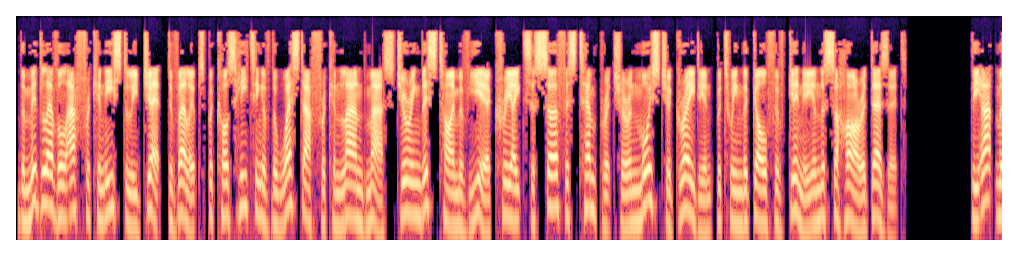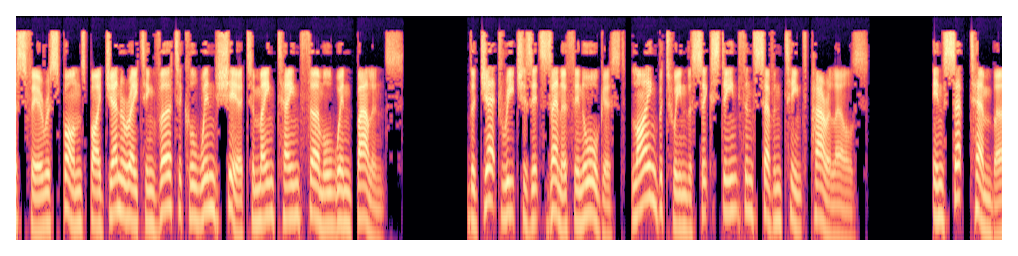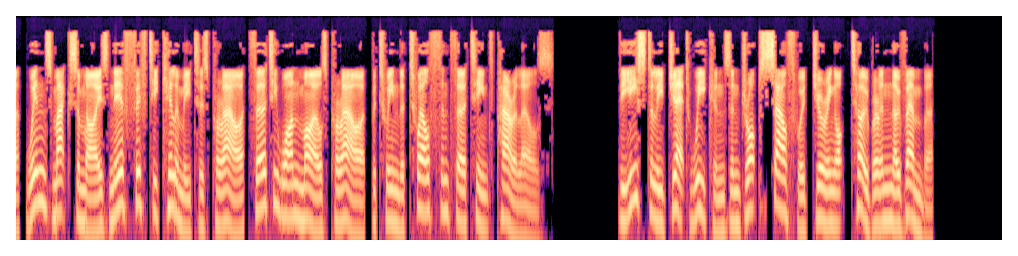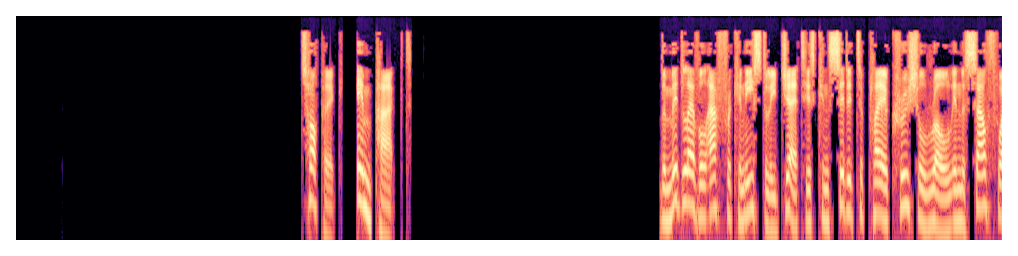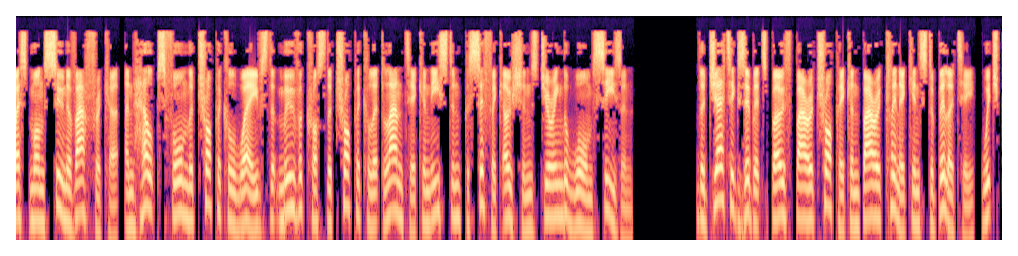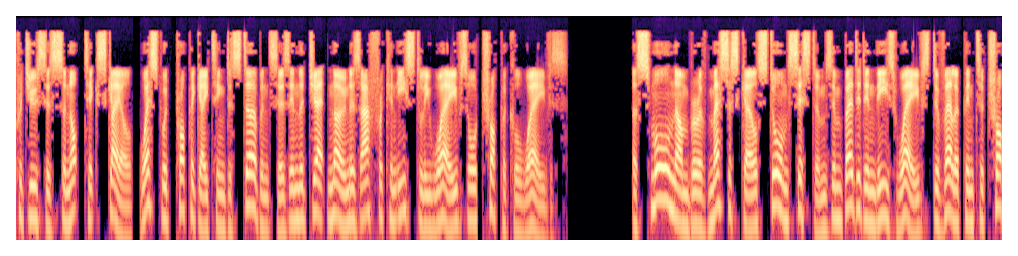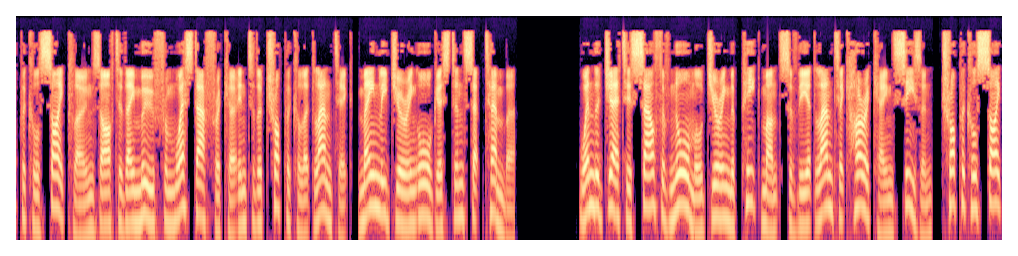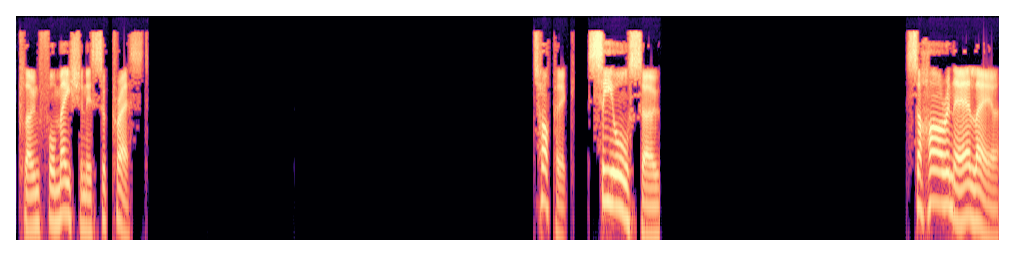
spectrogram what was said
The mid-level African easterly jet develops because heating of the West African land mass during this time of year creates a surface temperature and moisture gradient between the Gulf of Guinea and the Sahara Desert. The atmosphere responds by generating vertical wind shear to maintain thermal wind balance. The jet reaches its zenith in August, lying between the 16th and 17th parallels. In September, winds maximize near 50 km per hour, 31 miles per hour between the 12th and 13th parallels. The easterly jet weakens and drops southward during October and November. Topic: Impact The mid-level African easterly jet is considered to play a crucial role in the southwest monsoon of Africa, and helps form the tropical waves that move across the tropical Atlantic and eastern Pacific Oceans during the warm season. The jet exhibits both barotropic and baroclinic instability, which produces synoptic scale, westward propagating disturbances in the jet known as African easterly waves or tropical waves. A small number of mesoscale storm systems embedded in these waves develop into tropical cyclones after they move from West Africa into the tropical Atlantic, mainly during August and September. When the jet is south of normal during the peak months of the Atlantic hurricane season, tropical cyclone formation is suppressed. Topic: See also. Saharan air layer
